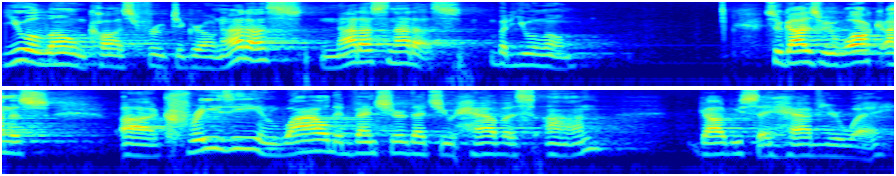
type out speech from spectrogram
You alone cause fruit to grow. Not us, not us, not us, but you alone. So, God, as we walk on this uh, crazy and wild adventure that you have us on, God, we say, have your way.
